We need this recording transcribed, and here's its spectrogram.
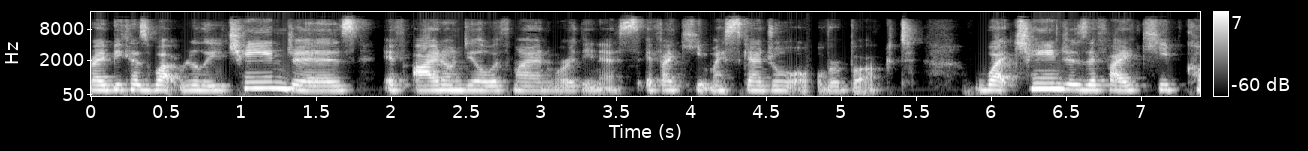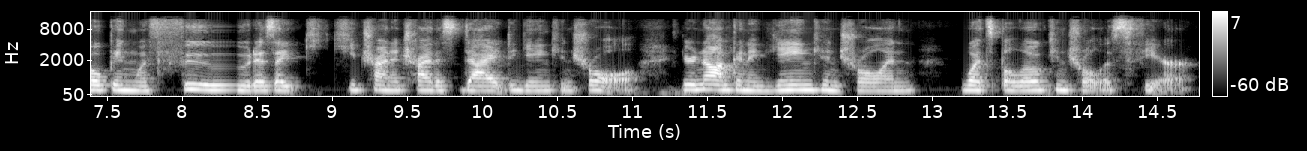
right? Because what really changes if I don't deal with my unworthiness, if I keep my schedule overbooked? What changes if I keep coping with food as I keep trying to try this diet to gain control? You're not going to gain control, and what's below control is fear.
